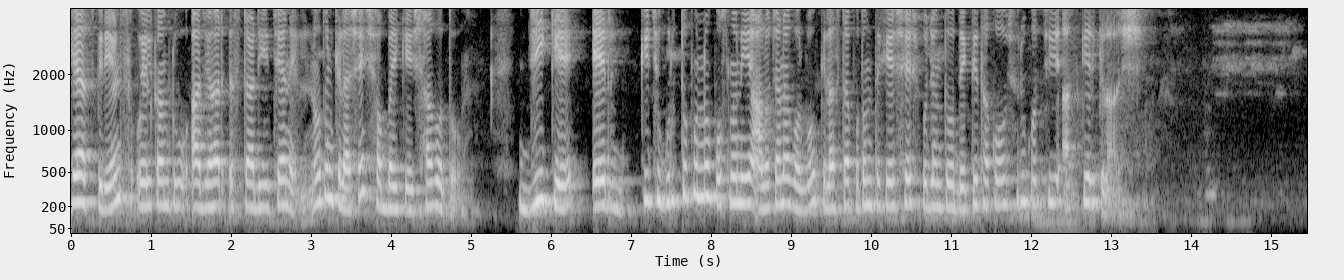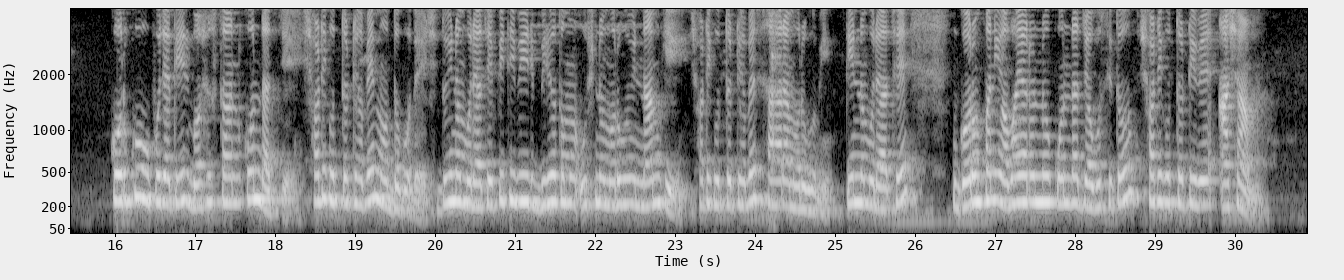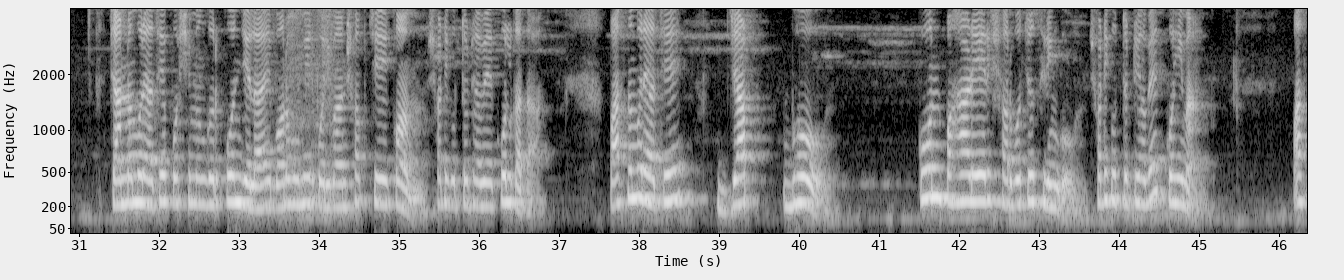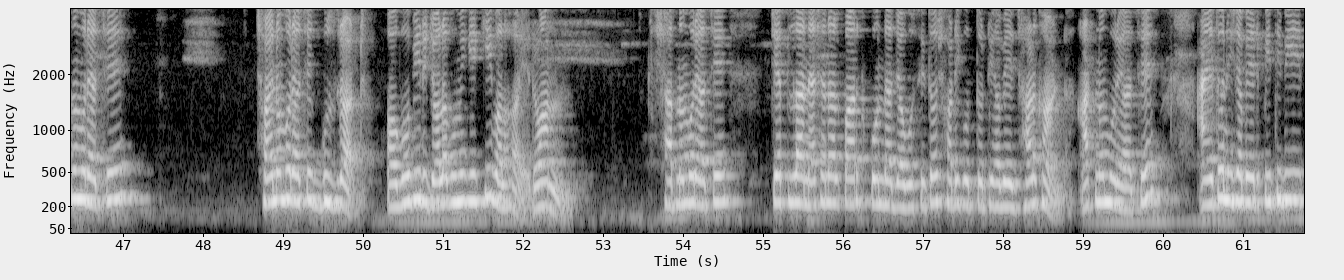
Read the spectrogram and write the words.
Hey aspirants, welcome to Azhar study channel. নতুন ক্লাসে সবাইকে স্বাগত। জিকে এর কিছু গুরুত্বপূর্ণ প্রশ্ন নিয়ে আলোচনা করব। ক্লাসটা প্রথম থেকে শেষ পর্যন্ত দেখতে থাকো। শুরু করছি আজকের ক্লাস। করকু উপজাতির বসস্থান কোন রাজ্যে? সঠিক উত্তরটি হবে মধ্যপ্রদেশ। দুই নম্বরে আছে পৃথিবীর বৃহত্তম উষ্ণ মরুভূমির নাম কি? সঠিক উত্তরটি হবে সাহারা মরুভূমি। তিন নম্বরে আছে গরম পানি অভয়ারণ্য কোন রাজ্যে অবস্থিত? সঠিক উত্তরটি হবে আসাম। চার নম্বরে আছে, পশ্চিমবঙ্গের কোন জেলায় বনভূমির পরিমাণ সবচেয়ে কম? সঠিক উত্তরটি হবে কলকাতা। পাঁচ নম্বরে আছে জাপভো কোন পাহাড়ের সর্বোচ্চ শৃঙ্গ? সঠিক উত্তরটি হবে কোহিমা। পাঁচ নম্বরে আছে, ছয় নম্বরে আছে, গুজরাট। অগভীর জলাভূমিকে কি বলা হয়? রন। সাত নম্বরে আছে চেতলা ন্যাশনাল পার্ক কোন রাজ্যে অবস্থিত? সঠিক উত্তরটি হবে ঝাড়খণ্ড। আট নম্বরে আছে, আয়তন হিসাবে পৃথিবীর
